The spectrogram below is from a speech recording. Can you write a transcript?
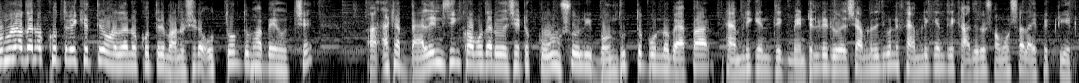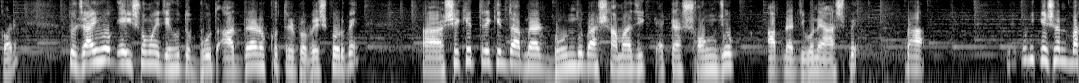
অনুরাধা নক্ষত্রের ক্ষেত্রে অনুরাধা নক্ষত্রের মানুষেরা অত্যন্তভাবে হচ্ছে একটা ব্যালেন্সিং ক্ষমতা রয়েছে, একটা কৌশলী, বন্ধুত্বপূর্ণ ব্যাপার ফ্যামিলি কেন্দ্রিক মেন্টালিটি রয়েছে। আপনাদের জীবনে ফ্যামিলি কেন্দ্রিক কাজেরও সমস্যা লাইফে ক্রিয়েট করে। তো যাই হোক, এই সময় যেহেতু বুধ আদ্রা নক্ষত্রে প্রবেশ করবে সেক্ষেত্রে কিন্তু আপনার বন্ধু বা সামাজিক একটা সংযোগ আপনার জীবনে আসবে বা কমিউনিকেশন বা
